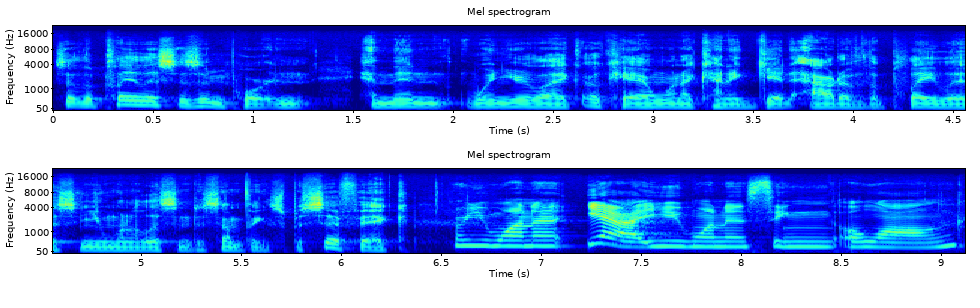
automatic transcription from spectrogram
So the playlist is important. And then when you're like, okay, I want to kind of get out of the playlist and you want to listen to something specific, or you want to, yeah, you want to sing along.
